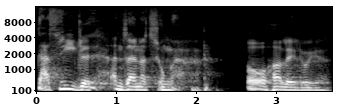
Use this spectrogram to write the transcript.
das Siegel an seiner Zunge. Oh, Halleluja.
